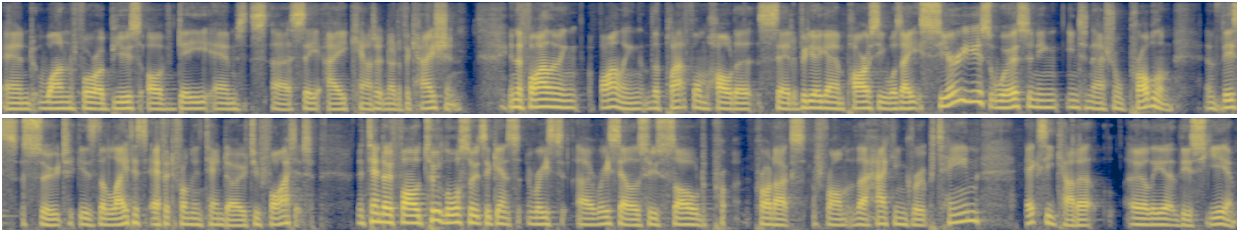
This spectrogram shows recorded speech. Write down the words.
and one for abuse of DMCA counter notification. In the filing, filing, the platform holder said video game piracy was a serious worsening international problem, and this suit is the latest effort from Nintendo to fight it. Nintendo filed two lawsuits against res- uh, resellers who sold pr- products from the hacking group Team Xecuter earlier this year.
